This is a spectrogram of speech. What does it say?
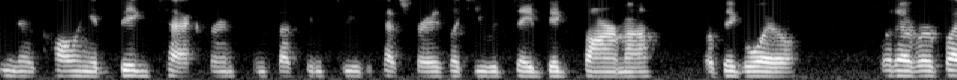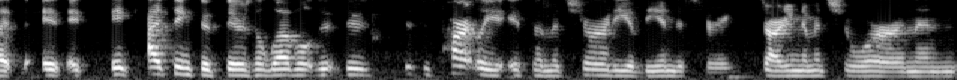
You know, calling it big tech, for instance, that seems to be the catchphrase. Like you would say, big pharma or big oil, whatever. But it, it, it I think that there's a level. There's this is partly it's a maturity of the industry, it's starting to mature, and then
